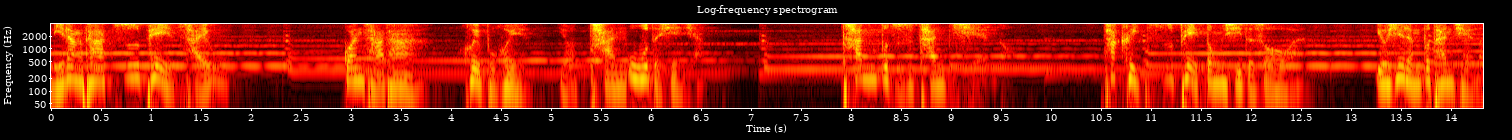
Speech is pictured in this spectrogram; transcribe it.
你让他支配财物，观察他会不会有贪污的现象。贪不只是贪钱哦，他可以支配东西的时候啊，有些人不贪钱哦，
